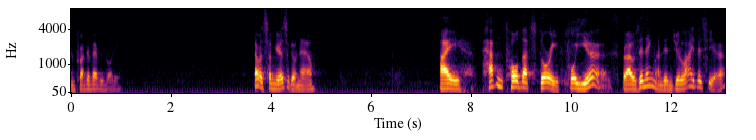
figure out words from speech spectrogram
in front of everybody. That was some years ago now. I haven't told that story for years, but I was in England in July this year.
